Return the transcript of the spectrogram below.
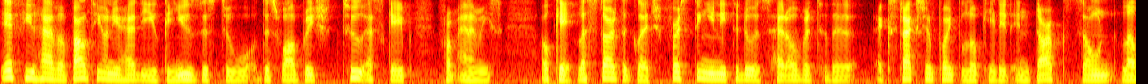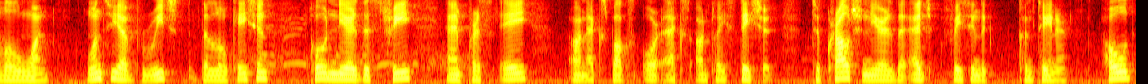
If you have a bounty on your head, you can use this to this wall breach to escape from enemies. Okay, let's start the glitch. First thing you need to do is head over to the extraction point located in Dark Zone Level 1. Once you have reached the location, go near this tree and press A on Xbox or X on PlayStation to crouch near the edge facing the container. Hold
